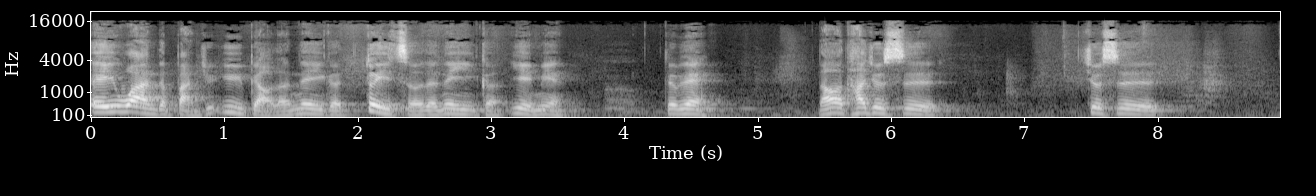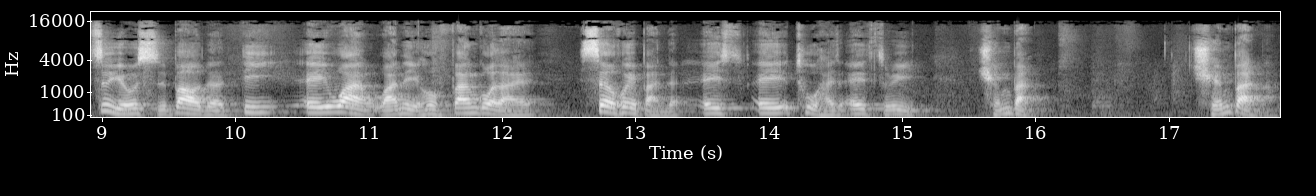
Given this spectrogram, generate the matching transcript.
A one 的版就预表了那个对折的那一个页面，对不对？然后它就是就是自由时报的 D A one 完了以后翻过来社会版的 A A two 还是 A three 全版全版了。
